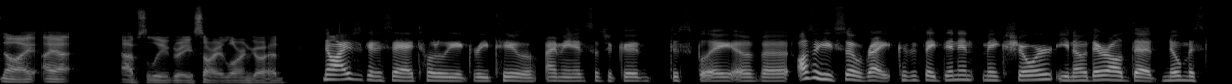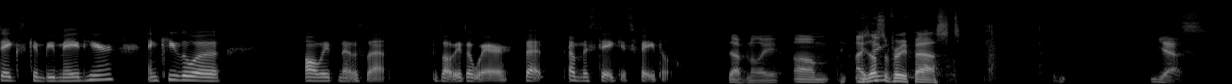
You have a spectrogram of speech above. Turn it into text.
No, I I uh, absolutely agree. Sorry, Lauren, go ahead. No, I was just gonna say I totally agree too. I mean, it's such a good display of. uh Also, he's so right because if they didn't make sure, you know, they're all dead. No mistakes can be made here, and Killua always knows that. Is always aware that a mistake is fatal. Definitely. Um, I He's also think- very fast. Yes.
